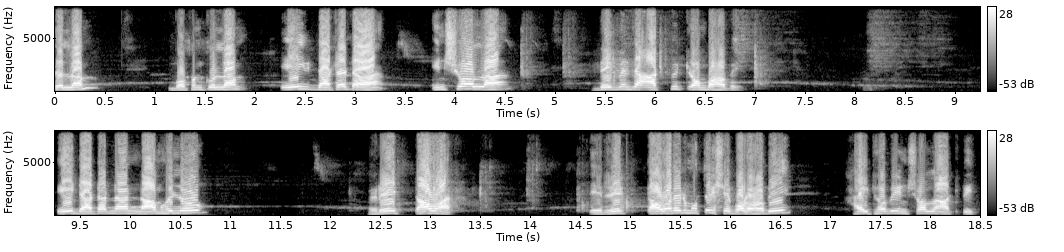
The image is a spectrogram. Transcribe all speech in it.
ফেললাম, বপন করলাম। এই ডাটাটা ইনশাল্লাহ দেখবেন যে আট ফিট লম্বা হবে। এই ডাটাটার নাম হইল রেড টাওয়ার। এই রেড টাওয়ারের মতোই সে বড় হবে, হাইট হবে ইনশাল্লাহ আট ফিট।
